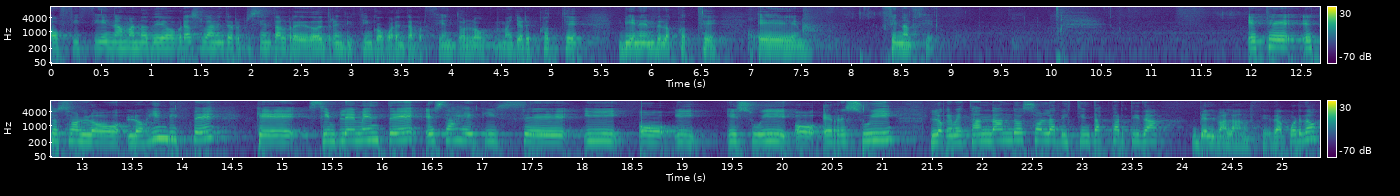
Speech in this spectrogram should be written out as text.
oficina, mano de obra, solamente representa alrededor de 35 o 40%. Los mayores costes vienen de los costes financieros. Este, estos son los índices que simplemente esas X, Y o Y, Y su I o R su I lo que me están dando son las distintas partidas del balance, ¿de acuerdo?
